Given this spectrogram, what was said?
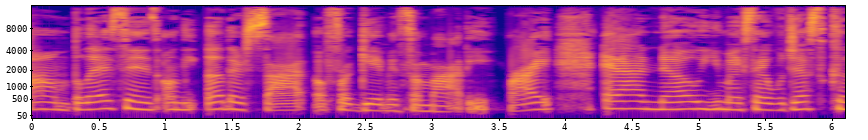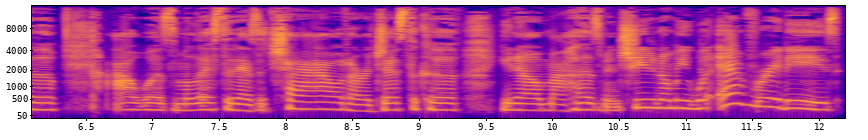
um blessings on the other side of forgiving somebody right? And i know you may say well jessica i was molested as a child or jessica you know my husband cheated on me whatever it is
